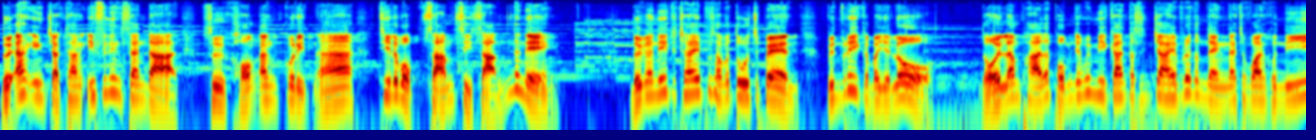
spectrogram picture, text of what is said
โดยอ้างอิงจากทาง Evening Standard สื่อของอังกฤษนะที่ระบบ 3-4-3 นั่นเอง โดยการนี้จะใช้ผู้สาประตูจะเป็นวินรีกับบายโล โดยลัมพาร์ดและผมยังไม่มีการตัดสินใจเรื่องตำแหน่งนายทวารคนนี้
